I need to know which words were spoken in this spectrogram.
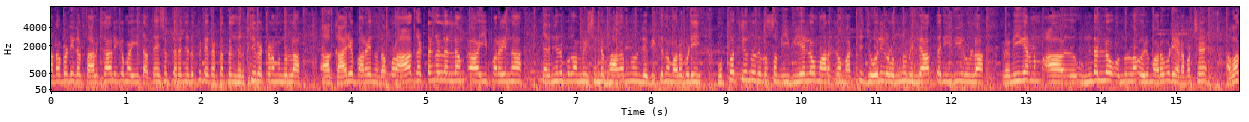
നടപടികൾ താൽക്കാലികമായി ഈ തദ്ദേശ തെരഞ്ഞെടുപ്പിന്റെ ഘട്ടത്തിൽ നിർത്തിവെക്കണമെന്നുള്ള കാര്യം പറയുന്നുണ്ട്. അപ്പോൾ ആ ഘട്ടങ്ങളിലെല്ലാം ഈ പറയുന്ന തെരഞ്ഞെടുപ്പ് കമ്മീഷന്റെ ഭാഗത്തു നിന്നും ലഭിക്കുന്ന മറുപടി മുപ്പത്തിയൊന്ന് ദിവസം ഈ ബി എൽ ഒമാർക്ക് മറ്റ് ജോലികളൊന്നുമില്ലാത്ത രീതിയിലുള്ള ക്രമീകരണം ഉണ്ടല്ലോ എന്നുള്ള ഒരു മറുപടിയാണ്. പക്ഷേ അവർ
